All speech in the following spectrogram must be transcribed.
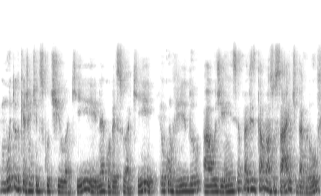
Muito do que a gente discutiu aqui, né, conversou aqui, eu convido a audiência para visitar o nosso site da Growth,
